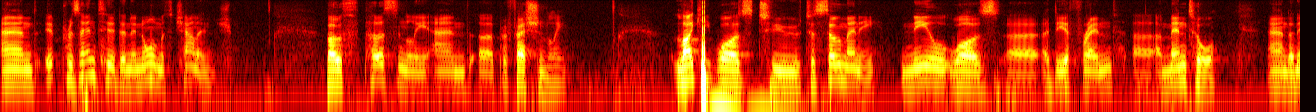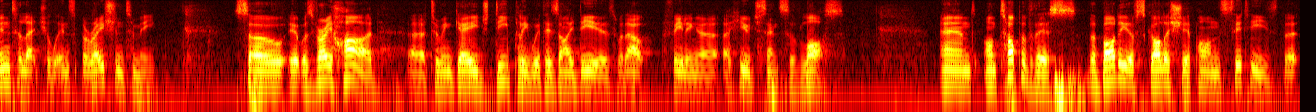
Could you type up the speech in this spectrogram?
and it presented an enormous challenge, both personally and uh, professionally. Like he was to, to so many, Neil was uh, a dear friend, uh, a mentor, and an intellectual inspiration to me. So it was very hard uh, to engage deeply with his ideas without feeling a, a huge sense of loss. And on top of this, the body of scholarship on cities that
